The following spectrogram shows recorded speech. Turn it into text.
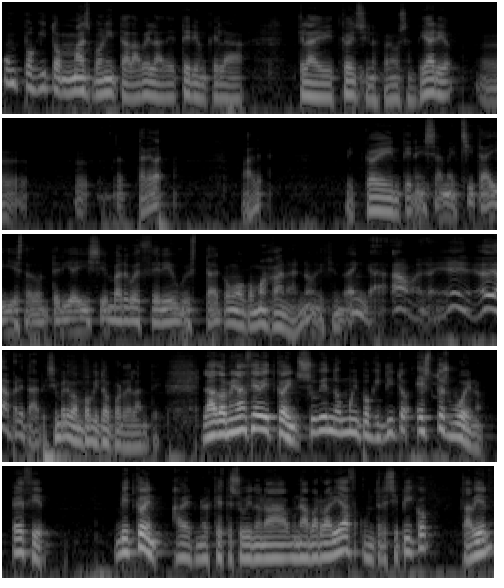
un poquito más bonita la vela de Ethereum que la, que la de Bitcoin si nos ponemos en diario. ¿Vale? Bitcoin tiene esa mechita ahí, esta tontería, y sin embargo Ethereum está como con más ganas, ¿no? Diciendo, venga, vamos eh, voy a apretar, siempre va un poquito por delante. La dominancia de Bitcoin subiendo muy poquitito, esto es bueno, es decir, Bitcoin, a ver, no es que esté subiendo una, barbaridad, un 3 y pico, está bien,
